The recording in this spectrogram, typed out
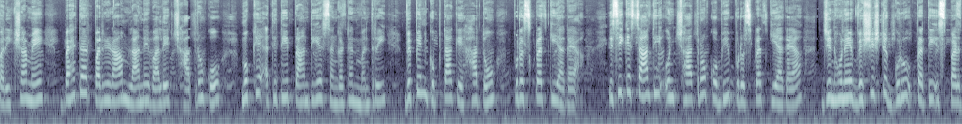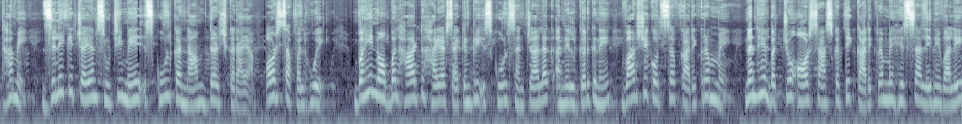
परीक्षा में बेहतर परिणाम लाने वाले छात्रों को मुख्य अतिथि प्रांतीय संगठन मंत्री विपिन गुप्ता के हाथों पुरस्कृत किया गया। इसी के साथ ही उन छात्रों को भी पुरस्कृत किया गया, जिन्होंने विशिष्ट गुरु प्रतिस्पर्धा में ज़िले के चयन सूची में स्कूल का नाम दर्ज कराया और सफल हुए। वहीं Noble Heart Higher Secondary School संचालक अनिल गर्ग ने वार्षिकोत्सव कार्यक्रम में नन्हे बच्चों और सांस्कृतिक कार्यक्रम में हिस्सा लेने वाले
